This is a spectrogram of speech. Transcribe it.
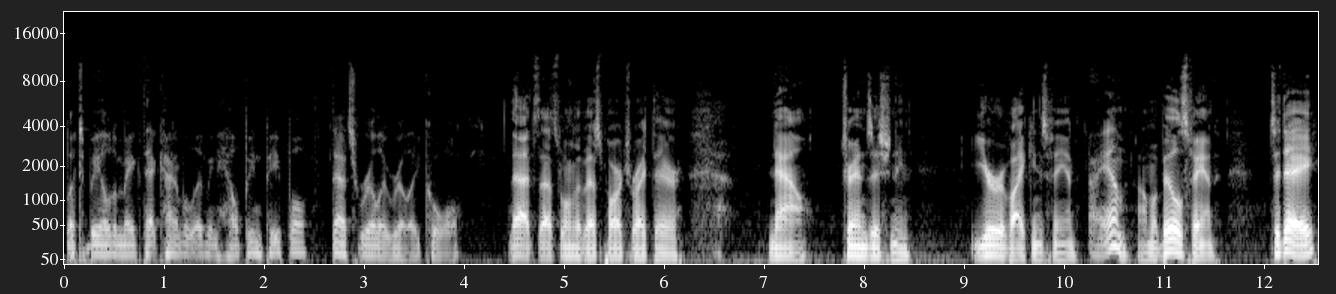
but to be able to make that kind of a living helping people, that's really really cool. That's that's one of the best parts right there. Now, transitioning. You're a Vikings fan. I am. I'm a Bills fan. Today,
